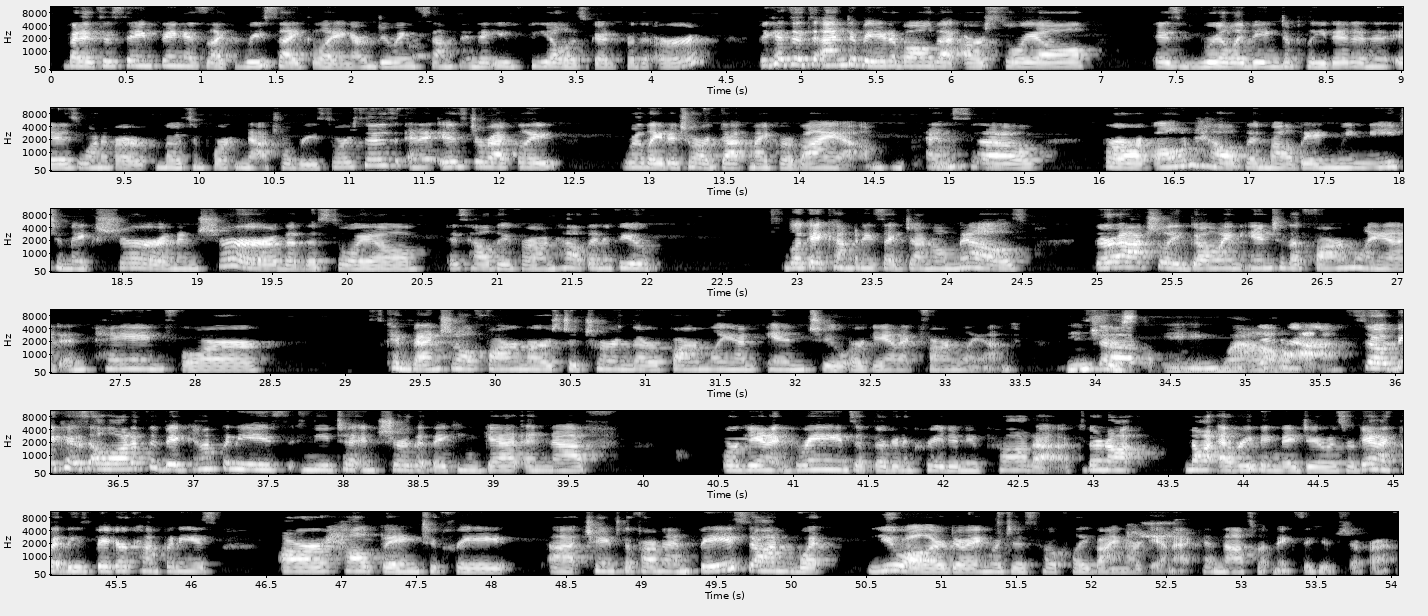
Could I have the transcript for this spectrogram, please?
but it's the same thing as like recycling or doing something that you feel is good for the earth because it's undebatable that our soil is really being depleted and it is one of our most important natural resources and it is directly related to our gut microbiome. Mm-hmm. And so, for our own health and well being, we need to make sure and ensure that the soil is healthy for our own health. And if you look at companies like General Mills, they're actually going into the farmland and paying for conventional farmers to turn their farmland into organic farmland. Interesting. So, wow. Yeah. So, because a lot of the big companies need to ensure that they can get enough organic grains if they're going to create a new product. They're not not everything they do is organic, but these bigger companies are helping to create uh, change the farmland based on what you all are doing, which is hopefully buying organic, and that's what makes a huge difference.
